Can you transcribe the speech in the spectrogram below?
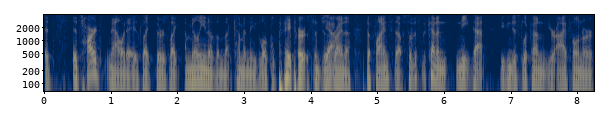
it's it's hard nowadays. Like there's like a million of them that come in these local papers and just Yeah. trying to, to find stuff. So this is kind of neat that you can just look on your iPhone or,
